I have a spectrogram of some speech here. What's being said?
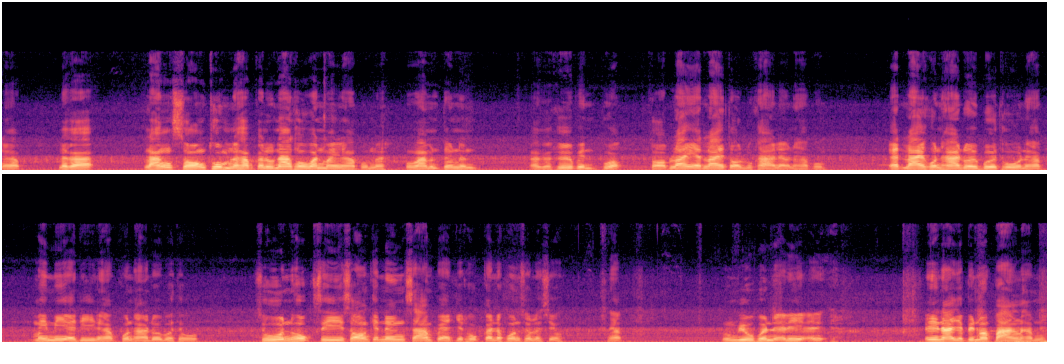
นะครับ แล้วก็หลัง 2 ทุ่มนะครับ กรุณาโทรวันใหม่นะครับผมนะเพราะว่ามันตรงนั้นก็คือเป็นพวกตอบไลน์แอดไลน์ตอบลูกค้าแล้วนะครับผมแอดไลน์ค้นหาด้วยเบอร์โทรนะครับ ไม่มีไอดีนะครับค้นหาด้วยเบอร์โทร 0642713876 กันทพลโซลาร์เซลล์นะครับมึงวิวเพิ่นอันนี้อันนี้อันนี้น่าจะเป็นมะปรางนะครับนี่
